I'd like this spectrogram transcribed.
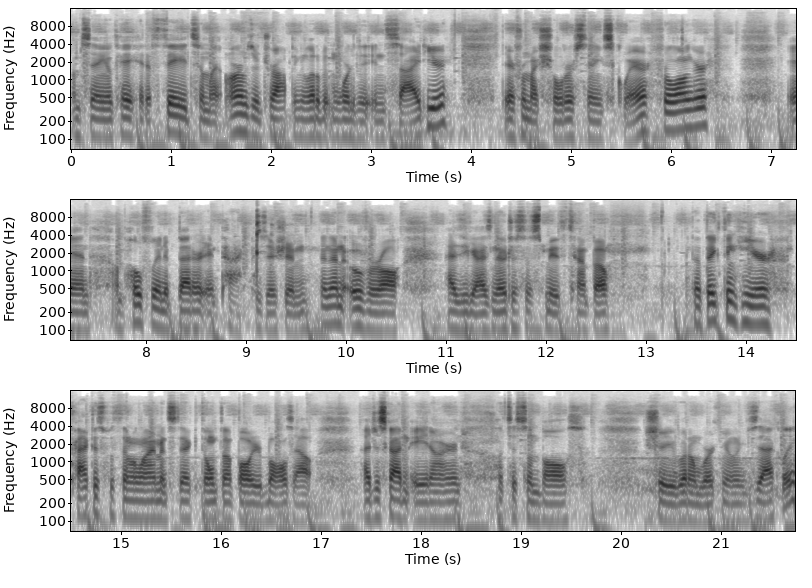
I'm saying okay hit a fade. So my arms are dropping a little bit more to the inside here. Therefore my shoulder staying square for longer. And I'm hopefully in a better impact position. And then overall, as you guys know, just a smooth tempo. The big thing here, practice with an alignment stick. Don't dump all your balls out. I just got an eight iron. Let's hit some balls. Show you what I'm working on exactly.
